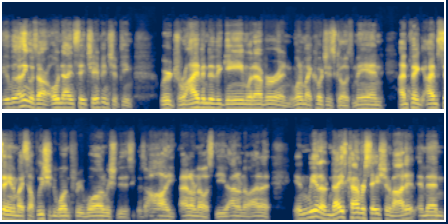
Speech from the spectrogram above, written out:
It was, I think it was our 09 state championship team. We were driving to the game, whatever, and one of my coaches goes, "Man, I'm thinking, I'm saying to myself, we should do one three one. We should do this." He goes, "Oh, I don't know, Steve. I don't know. I don't." And we had a nice conversation about it, and then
